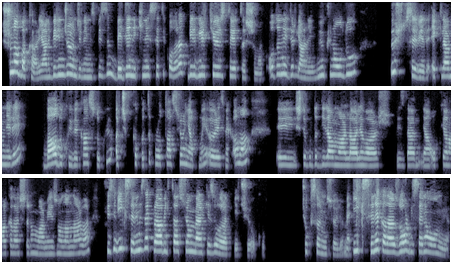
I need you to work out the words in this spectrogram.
şuna bakar. Yani birinci önceliğimiz bizim bedeni kinestetik olarak bir virtüöziteye taşımak. O da nedir? Yani mümkün olduğu üst seviyede eklemleri, bağ dokuyu ve kas dokuyu açıp kapatıp rotasyon yapmayı öğretmek. Ama e, işte burada Dilan var, Lale var, bizden yani okuyan arkadaşlarım var, mezun olanlar var. Bizim ilk senemiz hep rehabilitasyon merkezi olarak geçiyor okul. Çok samimi söylüyorum. Yani ilk sene kadar zor bir sene olmuyor.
